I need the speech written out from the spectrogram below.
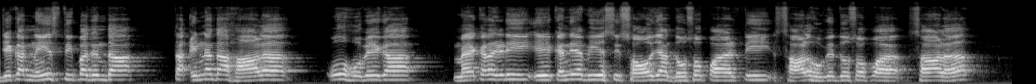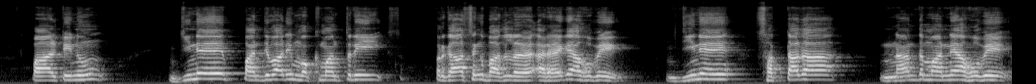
ਜੇਕਰ ਨਹੀਂ ਅਸਤੀਫਾ ਦਿੰਦਾ, ਤਾਂ ਇਹਨਾਂ ਦਾ ਹਾਲ ਉਹ ਹੋਵੇਗਾ। ਮੈਂ ਕਹਿੰਦਾ ਜਿਹੜੀ ਇਹ ਕਹਿੰਦੇ ਆ ਵੀ ਅਸੀਂ 100 ਜਾਂ 200 ਪਾਰਟੀ ਸਾਲ ਹੋ ਗਏ 200 ਪਾ- ਸਾਲ ਪਾਰਟੀ ਨੂੰ ਜਿਨੇ ਪੰਜ ਵਾਰੀ ਮੁੱਖ ਮੰਤਰੀ ਪ੍ਰਕਾਸ਼ ਸਿੰਘ ਬਾਦਲ ਰਹਿ ਰਹਿ ਗਿਆ ਹੋਵੇ, ਜਿਨੇ ਸੱਤਾ ਦਾ ਆਨੰਦ ਮਾਣਿਆ ਹੋਵੇ,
